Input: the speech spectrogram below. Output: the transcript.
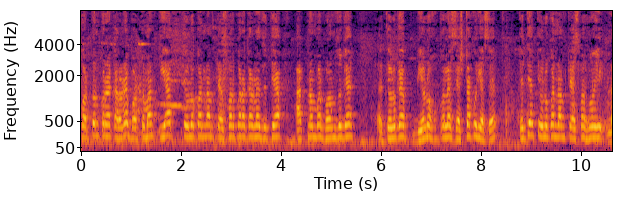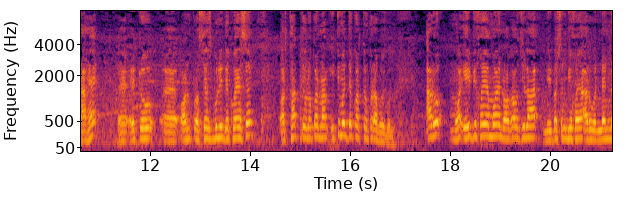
কৰ্তন কৰাৰ কাৰণে বৰ্তমান ইয়াত তেওঁলোকৰ নাম ট্ৰেন্সফাৰ কৰাৰ কাৰণে যেতিয়া আঠ নম্বৰ ফৰ্মযোগে তেওঁলোকে বি চেষ্টা কৰি আছে, তেতিয়া তেওঁলোকৰ নাম ট্ৰেন্সফাৰ হৈ নাহে। এইটো অন প্ৰচেছ বুলি দেখুৱাই আছে। অৰ্থাৎ তেওঁলোকৰ নাম ইতিমধ্যে কৰ্তন কৰা হৈ গ'ল। আৰু মই এই বিষয়ে মই নগাঁও জিলা নিৰ্বাচন বিষয়া আৰু অন্যান্য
